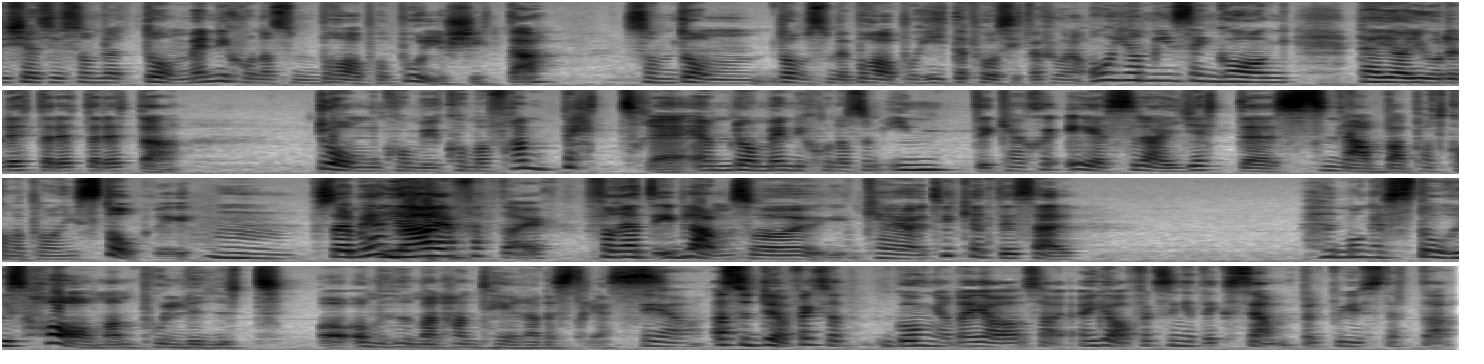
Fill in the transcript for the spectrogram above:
det känns ju som att de människorna som är bra på att bullshitta, som de, de som är bra på att hitta på situationer. Åh, jag minns en gång där jag gjorde detta, detta, detta. De kommer ju komma fram bättre än de människorna som inte kanske är sådär jättesnabba på att komma på en story. Mm. Förstår du vad jag menar? Ja, jag fattar. För att ibland så kan jag tycka att det är så här. Hur många stories har man på lut om hur man hanterade stress? Ja. Alltså det har faktiskt varit gånger där jag, så här, jag har faktiskt inget exempel på just detta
